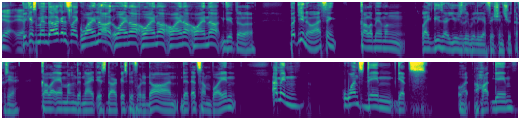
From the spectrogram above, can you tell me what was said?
Ya, ya. Because mentalnya kan it's like why not, why not, why not, why not, why not gitu loh. But you know, I think kalau memang like these are usually really efficient shooters ya. Kalau emang the night is darkest before the dawn, that at some point, I mean, once Dame gets what a hot game,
